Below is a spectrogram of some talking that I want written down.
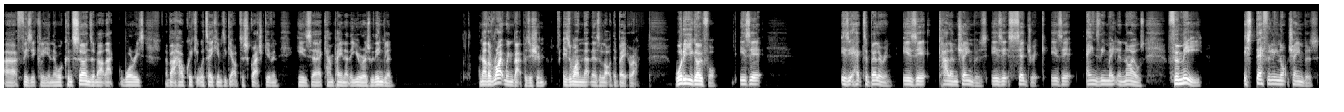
uh, physically. And there were concerns about that, worries about how quick it would take him to get up to scratch given his uh, campaign at the Euros with England. Now, the right wing back position is one that there's a lot of debate around. What do you go for? Is it is it Hector Bellerin? Is it Callum Chambers? Is it Cedric? Is it Ainsley Maitland Niles? For me, it's definitely not Chambers.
